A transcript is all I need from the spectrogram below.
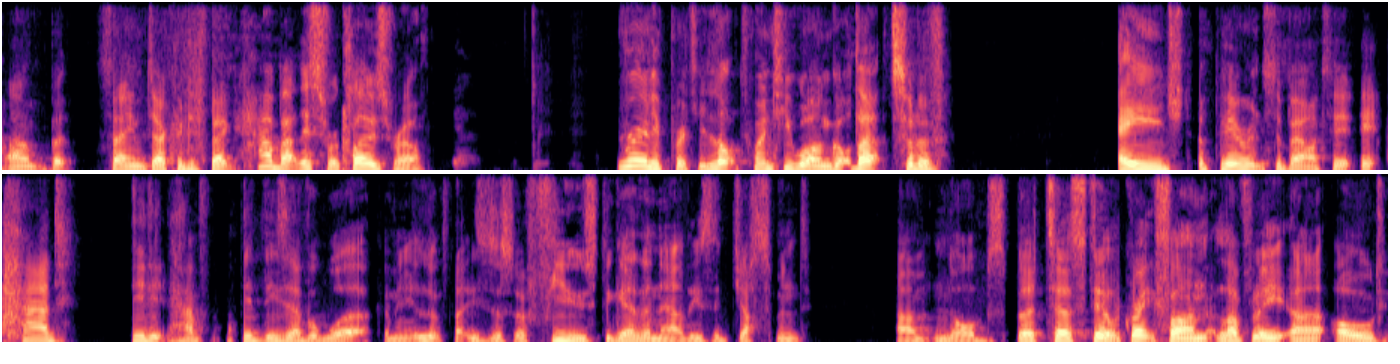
um, but same decorative effect. How about this for a clothes rail? Really pretty. Lot 21 got that sort of aged appearance about it. It had, did it have, did these ever work? I mean, it looks like these are sort of fused together now, these adjustment um, knobs, but uh, still great fun. Lovely uh, old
